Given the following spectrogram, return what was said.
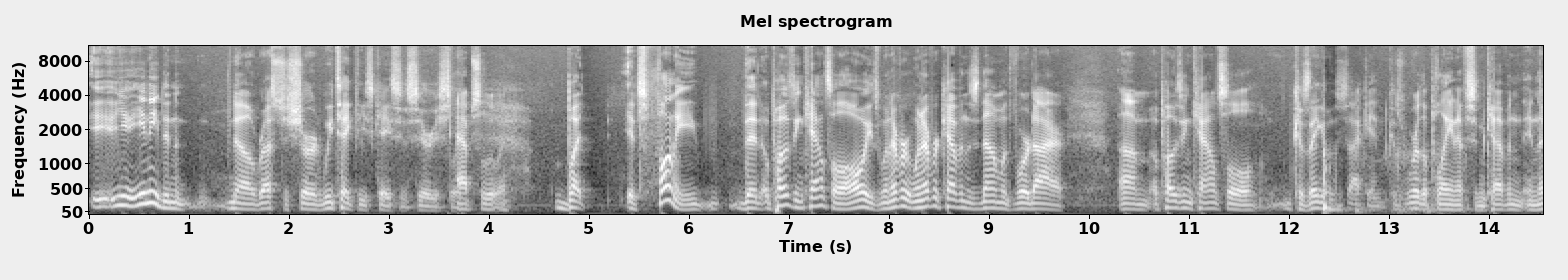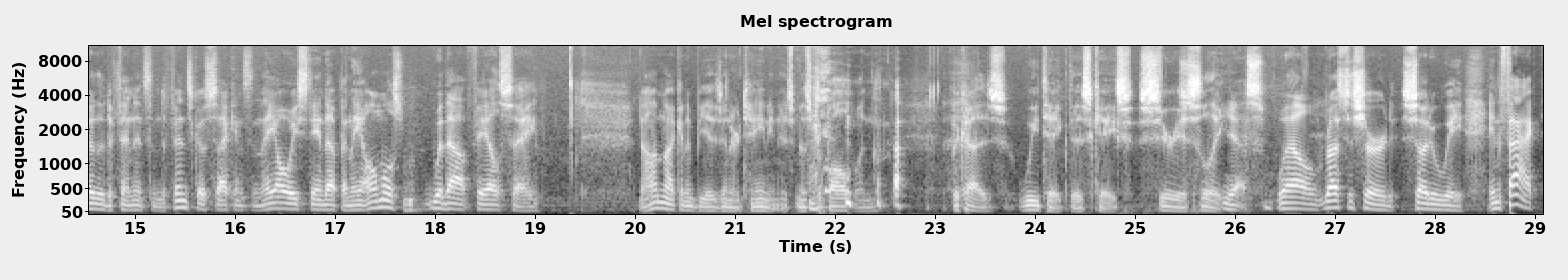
You, you need to know, rest assured, we take these cases seriously. Absolutely. But it's funny that opposing counsel always, whenever whenever Kevin's done with voir dire um, opposing counsel because they go second because we're the plaintiffs and Kevin and they're the defendants and defense goes seconds and they always stand up and they almost without fail say, "Now I'm not going to be as entertaining as Mr. Baldwin." because we take this case seriously. Yes. Well, rest assured, so do we. In fact,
